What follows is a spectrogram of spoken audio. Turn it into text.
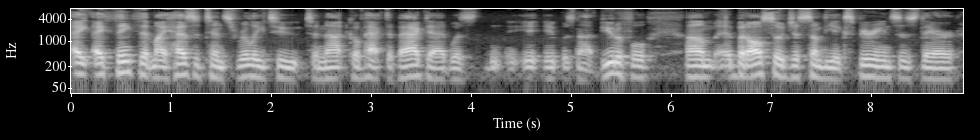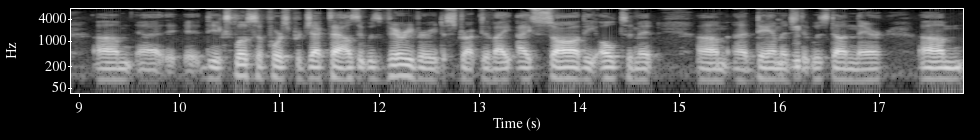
I, I think that my hesitance really to to not go back to Baghdad was it, it was not beautiful, um, but also just some of the experiences there. Um, uh, the explosively formed projectiles. It was very, very destructive. I, I saw the ultimate um, uh, damage that was done there. Um,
